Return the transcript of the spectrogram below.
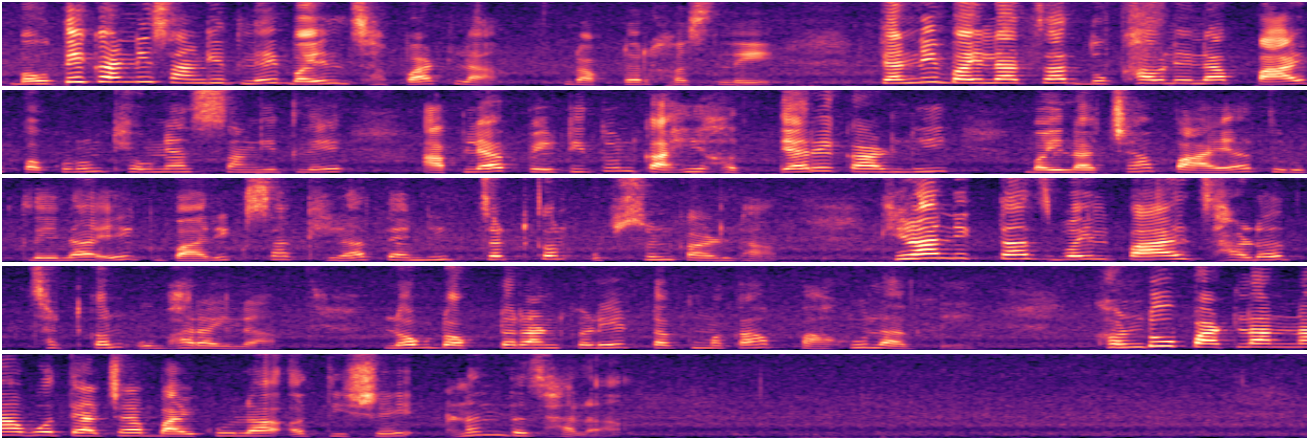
बहुतेकांनी सांगितले बैल झपाटला. डॉक्टर हसले. त्यांनी बैलाचा दुखावलेला पाय पकडून ठेवण्यास सांगितले. आपल्या पेटीतून काही हत्यारे काढली. बैलाच्या पायात रुतलेला एक बारीकसा खिळा त्यांनी चटकन उपसून काढला. खिळा निघताच बैल पाय झाडत झटकन उभा राहिला. लोक डॉक्टरांकडे टकमका पाहू लागले. खंडू पाटलांना व त्याच्या बायकोला अतिशय आनंद झाला.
